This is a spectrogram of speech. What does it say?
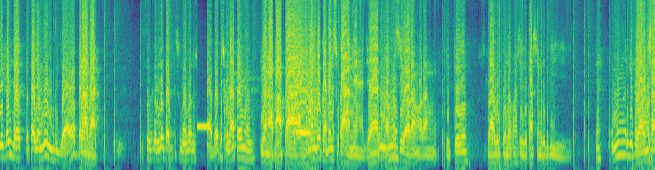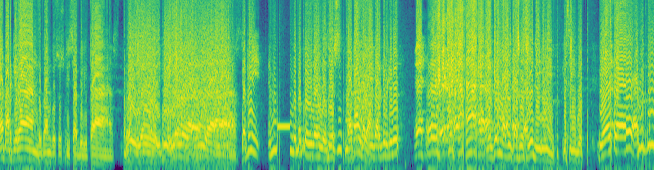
Kita jawab pertanyaan gue belum dijawab. Kenapa? Circle lu tadi terus kenapa harus ada terus kenapa emang? Ya nggak apa-apa. Cuman gue kadang suka aneh aja. Kenapa sih orang-orang itu selalu punya fasilitas yang lebih? Ya, emang gitu. Ya misalnya parkiran bukan khusus disabilitas. Tempat Oh iya, tidur, itu iya, iya. Mas. Tapi emang dapat fasilitas khusus? Nggak tahu Di ya. parkir gitu? Mungkin fasilitas khususnya di ini kissing booth. Ya, apa tuh?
